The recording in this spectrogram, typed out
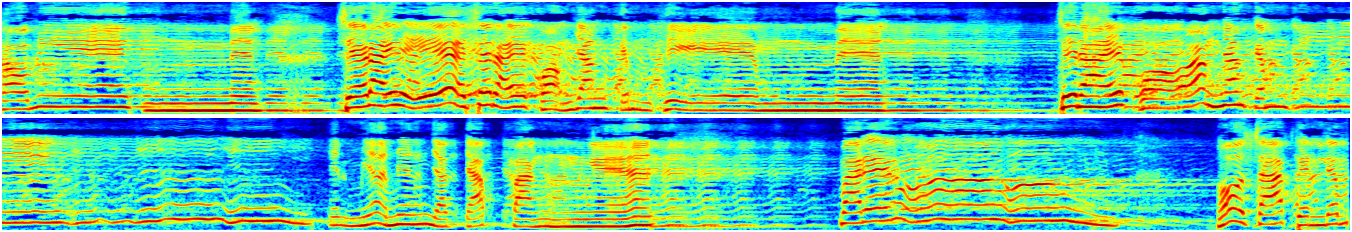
เขามีเสียดายเด้เสียดายของยังเต็มเที่เสียดายของยังเต็มที่ เห็นเมียเมียงอยากจับปังแงบาเรนโทษาเป็นเลื่อม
